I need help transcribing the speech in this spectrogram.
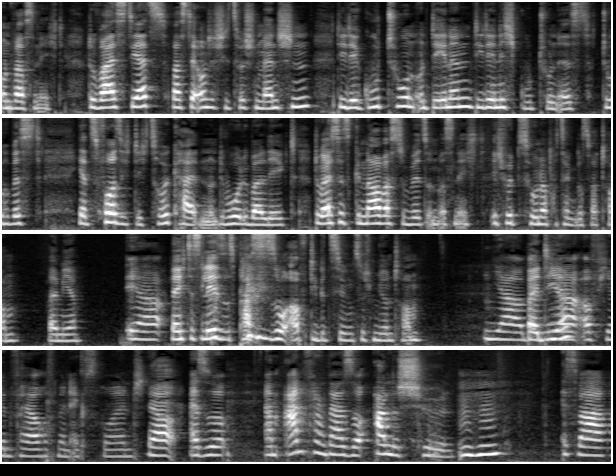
und was nicht. Du weißt jetzt, was der Unterschied zwischen Menschen, die dir gut tun und denen, die dir nicht gut tun, ist. Du bist jetzt vorsichtig, zurückhaltend und wohl überlegt. Du weißt jetzt genau, was du willst und was nicht. Ich würde zu 100% sagen, das war Tom bei mir. Ja, Wenn ich das lese, es passt so auf die Beziehung zwischen mir und Tom. ja, Bei bei dir? dir auf jeden Fall auch auf meinen Ex-Freund. Ja. Also am Anfang war so alles schön. Mhm. Es war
